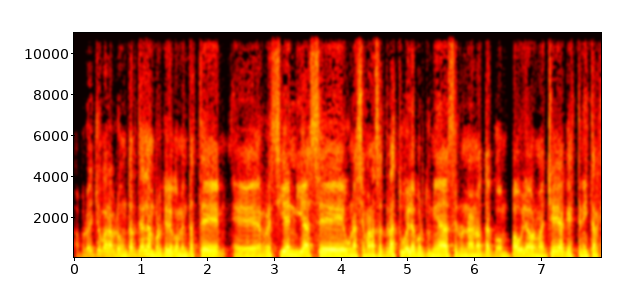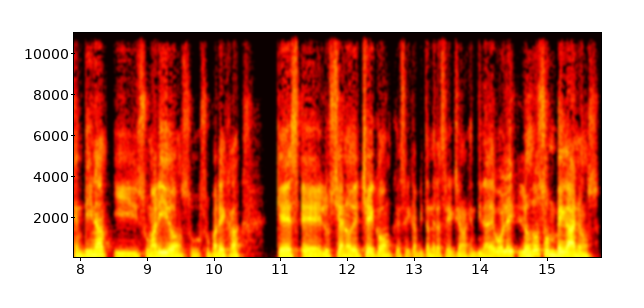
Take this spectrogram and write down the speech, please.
Aprovecho para preguntarte, Alan, porque lo comentaste eh, recién y hace unas semanas atrás tuve la oportunidad de hacer una nota con Paula Ormachea, que es tenista argentina, y su marido, su, pareja, que es eh, Luciano De Checo, que es el capitán de la selección argentina de vóley. Los dos son veganos.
